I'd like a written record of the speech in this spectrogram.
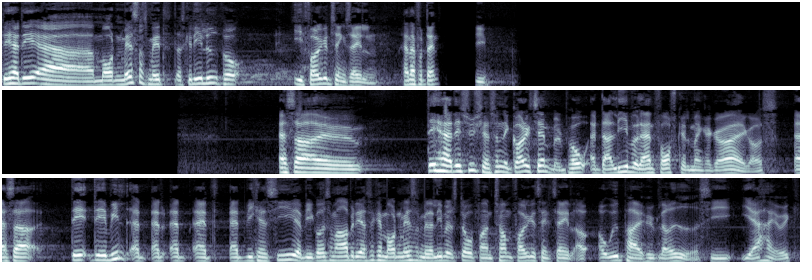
Det her, det er Morten Messersmith, der skal lige lyd på i Folketingssalen. Han er fra Dansk Altså, øh, det her, det synes jeg er sådan et godt eksempel på, at der alligevel er en forskel, man kan gøre, ikke også? Altså, det, det er vildt, at, at, at, at, at vi kan sige, at vi er gået så meget op i det, og så kan Morten Messerschmidt alligevel stå for en tom folketingssal og, og udpege hyggeleriet og sige, ja har jo ikke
